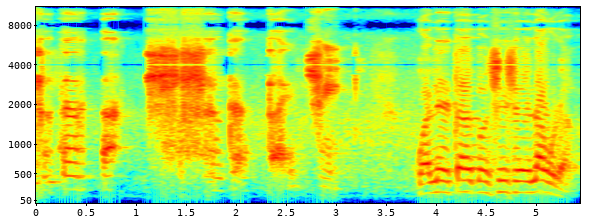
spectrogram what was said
Setenta. Setenta y Sí. ¿Cuál es el estado de conciencia de Laura?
